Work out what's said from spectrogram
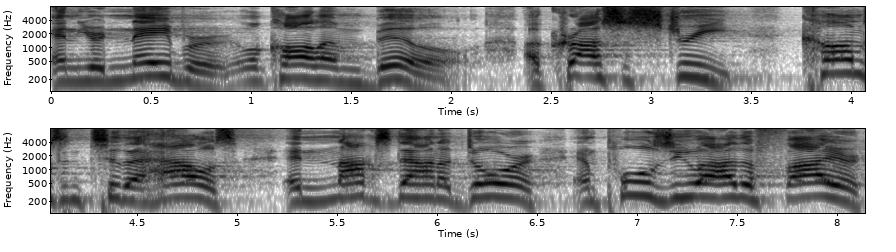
and your neighbor, we'll call him Bill, across the street comes into the house and knocks down a door and pulls you out of the fire.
